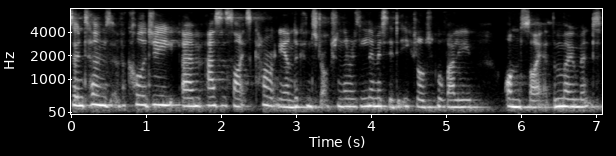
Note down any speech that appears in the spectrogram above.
So in terms of ecology, um, as the site's currently under construction, there is limited ecological value on site at the moment.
